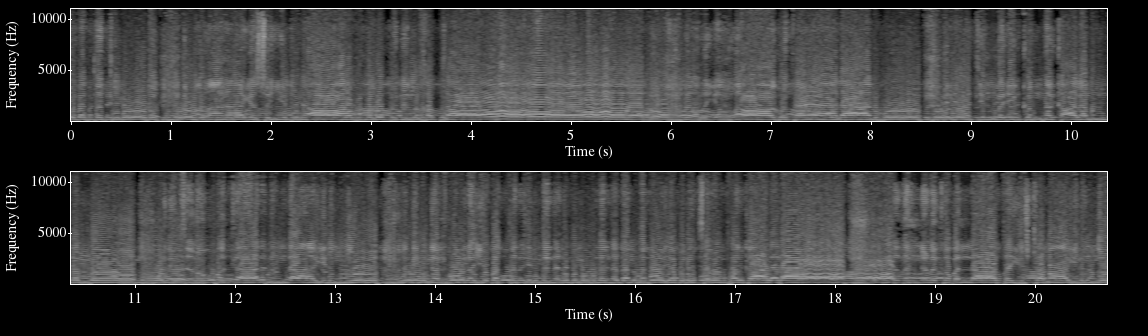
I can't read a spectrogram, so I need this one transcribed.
യുവത്വത്തിലൂടെ മഹാനായ സയ്യിദുനാ ഇബ്നുൽ ഖത്താബ്. ഭരിക്കുന്ന കാലമുണ്ടല്ലോ. ഒരു ചെറുപ്പക്കാരനുണ്ടായിരുന്നു. നിന്നെ പോലെ യുവത്വത്തിന്റെ നടുവിലൂടെ നടന്നുപോയ ഒരു ചെറുപ്പക്കാരനാ. നിങ്ങൾക്ക് വല്ലാത്ത ഇഷ്ടമായിരുന്നു.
